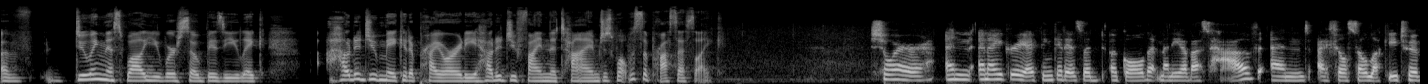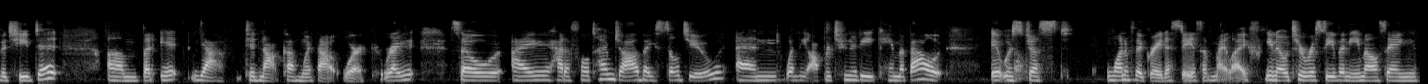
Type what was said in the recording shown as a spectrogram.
of doing this while you were so busy. Like, how did you make it a priority? How did you find the time? Just what was the process like? Sure. And and I agree. I think it is a, a goal that many of us have and I feel so lucky to have achieved it. Um, but it, yeah, did not come without work, right? So I had a full time job, I still do. And when the opportunity came about, it was just one of the greatest days of my life, you know, to receive an email saying,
